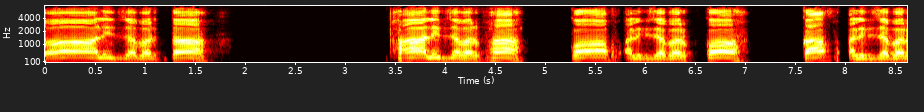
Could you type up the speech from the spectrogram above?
ত আলিফ জবর তা ফা আলিফ জবর ফা, কফ আলিফ জবর ক, কাফ আলিফ জবর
